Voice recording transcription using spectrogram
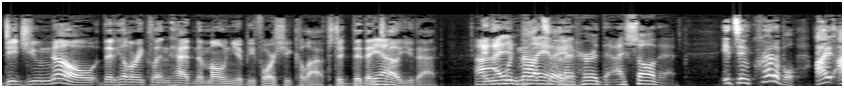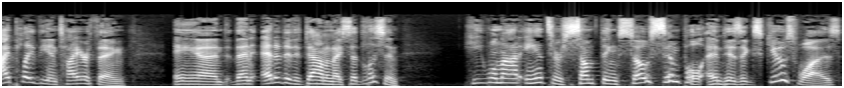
"Did you know that Hillary Clinton had pneumonia before she collapsed? Did, did they Yeah. tell you that?" I, And I he would didn't not play it, say but it. I've heard that. I saw that. It's incredible. I, I played the entire thing and then edited it down and I said, listen, he will not answer something so simple. And his excuse was,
